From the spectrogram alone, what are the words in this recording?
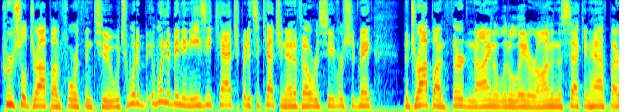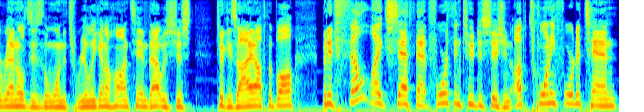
Crucial drop on fourth and two, which would have it wouldn't have been an easy catch, but it's a catch an NFL receiver should make. The drop on third and nine a little later on in the second half by Reynolds is the one that's really going to haunt him. That was just took his eye off the ball. But it felt like Seth that fourth and two decision up twenty four to ten.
